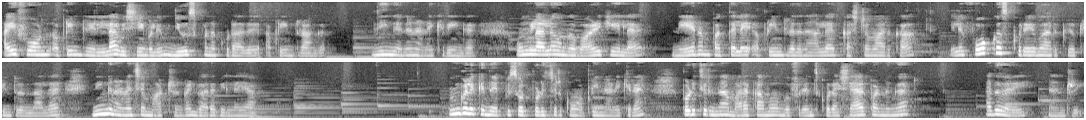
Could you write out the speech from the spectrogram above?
ஐஃபோன் அப்படின்ற எல்லா விஷயங்களையும் யூஸ் பண்ணக்கூடாது அப்படின்றாங்க. நீங்கள் என்ன நினைக்கிறீங்க? உங்களால் உங்கள் வாழ்க்கையில் நேரம் பத்தலை அப்படின்றதுனால கஷ்டமாக இருக்கா? இல்லை ஃபோக்கஸ் குறைவாக இருக்குது அப்படின்றதுனால நீங்கள் நினச்ச மாற்றங்கள் வரவில்லையா? உங்களுக்கு இந்த எபிசோட் பிடிச்சிருக்கும் அப்படின்னு நினைக்கிறேன். பிடிச்சிருந்தா மறக்காமல் உங்கள் ஃப்ரெண்ட்ஸ் கூட ஷேர் பண்ணுங்கள் அதுவரை நன்றி.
